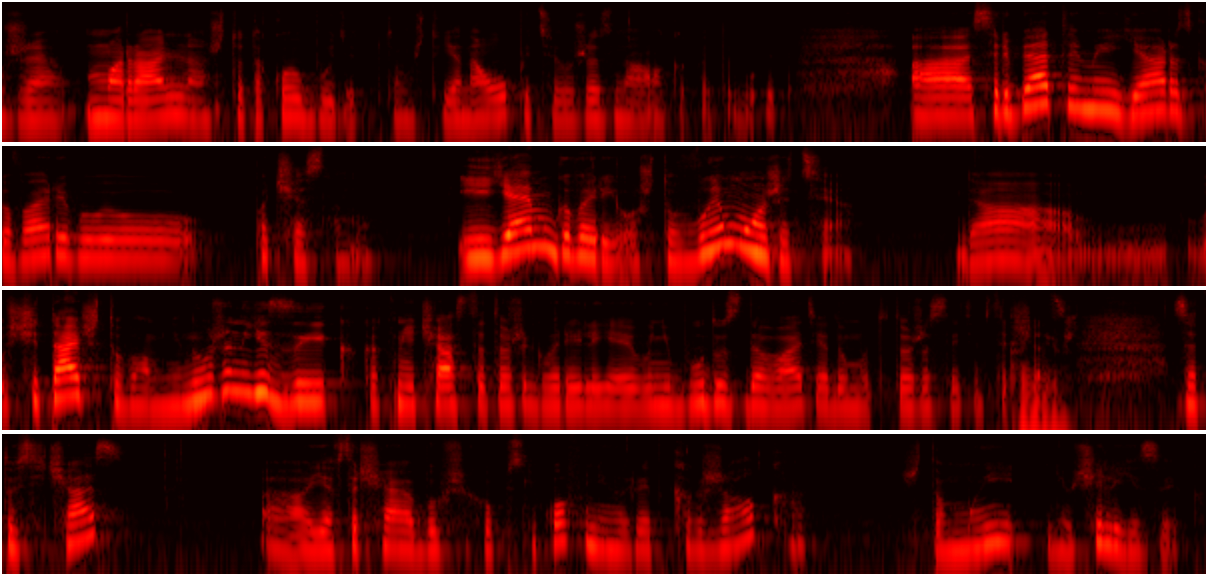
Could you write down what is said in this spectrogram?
уже морально, что такое будет, потому что я на опыте уже знала, как это будет. А с ребятами я разговариваю по-честному. И я им говорила, что вы можете да, считать, что вам не нужен язык, как мне часто тоже говорили, я его не буду сдавать, я думаю, ты тоже с этим встречаться. Конечно. Зато сейчас э, я встречаю бывших выпускников, они говорят, как жалко, что мы не учили язык.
